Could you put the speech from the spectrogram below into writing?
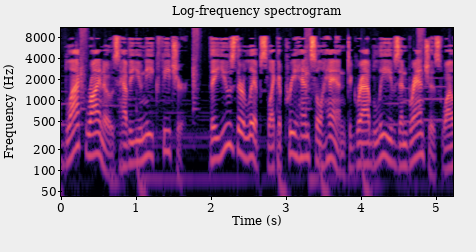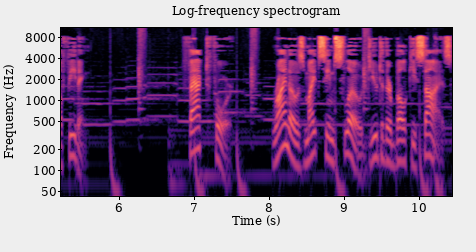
Black rhinos have a unique feature. They use their lips like a prehensile hand to grab leaves and branches while feeding. Fact 4. Rhinos might seem slow due to their bulky size,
